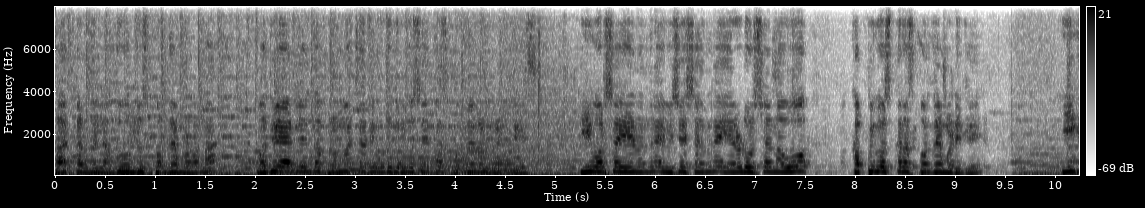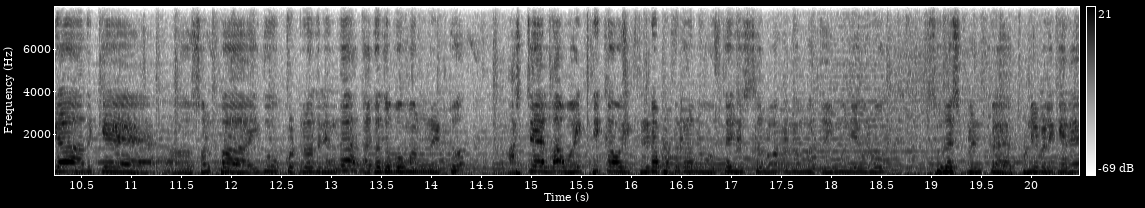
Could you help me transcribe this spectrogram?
ಸಹಕಾರದಲ್ಲಿ ಅದು ಒಂದು ಸ್ಪರ್ಧೆ ಮಾಡೋಣ. ಮದುವೆ ಆಗಲಿಂದ ಬ್ರಹ್ಮಚಾರಿ ಹುಡುಗರಿಗೂ ಸಹಿತ ಸ್ಪರ್ಧೆಗಳು ಇಡ್ತೀವಿ ಈ ವರ್ಷ ಏನಂದರೆ, ವಿಶೇಷ ಅಂದರೆ ಎರಡು ವರ್ಷ ನಾವು ಕಪ್ಪಿಗೋಸ್ಕರ ಸ್ಪರ್ಧೆ ಮಾಡಿದ್ವಿ. ಈಗ ಅದಕ್ಕೆ ಸ್ವಲ್ಪ ಇದು ಕೊಟ್ಟಿರೋದ್ರಿಂದ ನಗದು ಬಹುಮಾನ ಇಟ್ಟು, ಅಷ್ಟೇ ಅಲ್ಲ, ವೈಯಕ್ತಿಕವಾಗಿ ಕ್ರೀಡಾಪಟುಗಳನ್ನು ಉತ್ತೇಜಿಸುವ ಸಲುವಾಗಿ ನಮ್ಮ ಜೈಮುನಿಯವರು ಸುರೇಶ್ ಬೆಂಕ ಕುಣಿಬೆಳಕೆರೆ,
